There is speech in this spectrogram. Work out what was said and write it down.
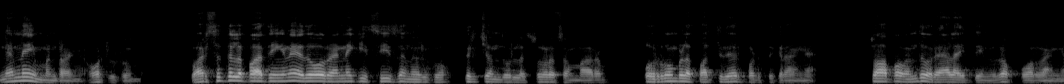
நிர்ணயம் பண்றாங்க ஹோட்டல் ரூம் வருஷத்துல பாத்தீங்கன்னா ஏதோ ஒரு அன்னைக்கு சீசன் இருக்கும். திருச்செந்தூர்ல சூரசம்மாரம் ஒரு ரூம்ல பத்து பேர் படுத்துக்கிறாங்க. ஸோ அப்போ வந்து ஒரு ஏழாயிரத்தி ஐநூறுரூவா போடுறாங்க.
